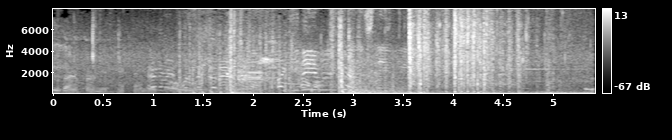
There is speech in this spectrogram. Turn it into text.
design from your canvas. Oh, You didn't even try to save me. Wait,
